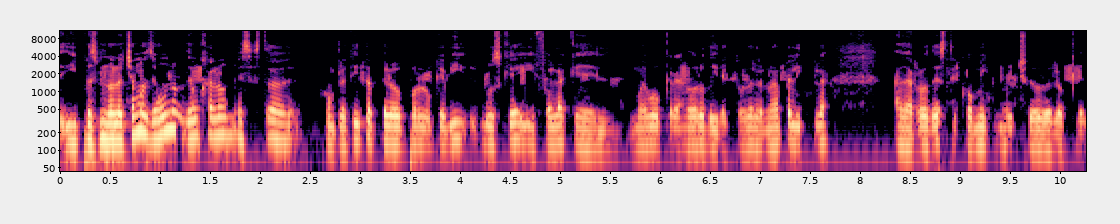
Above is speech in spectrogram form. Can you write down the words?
y pues nos lo echamos de uno, de un jalón, es esta completita, pero por lo que vi, busqué y fue la que el nuevo creador o director de la nueva película agarró de este cómic mucho de lo que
